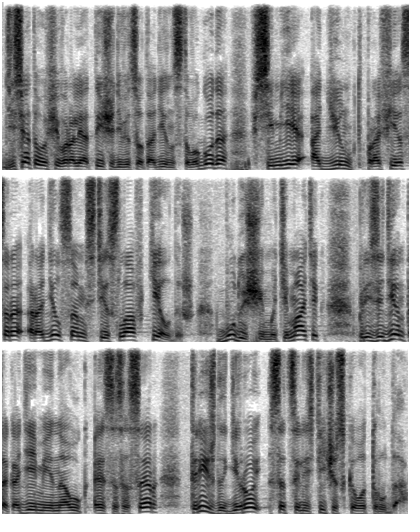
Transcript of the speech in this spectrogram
10 февраля 1911 года в семье адъюнкт-профессора родился Мстислав Келдыш, будущий математик, президент Академии наук СССР, трижды герой социалистического труда.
